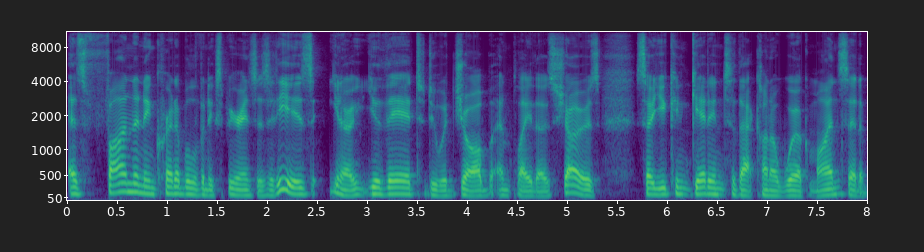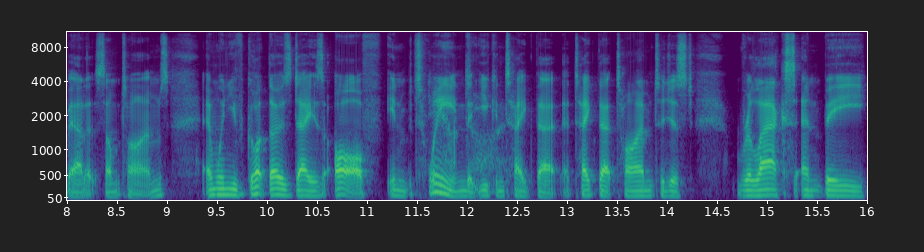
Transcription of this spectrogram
as fun and incredible of an experience as it is. You know, you're there to do a job and play those shows, so you can get into that kind of work mindset about it sometimes. And when you've got those days off in between, that you can take that take that time to just relax and be,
